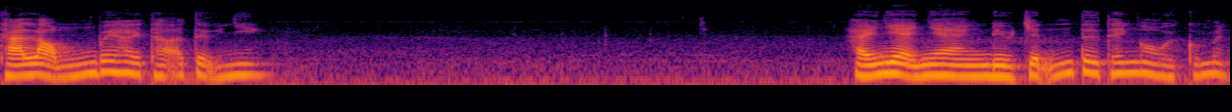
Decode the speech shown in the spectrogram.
Thả lỏng với hơi thở tự nhiên. Hãy nhẹ nhàng điều chỉnh tư thế ngồi của mình.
